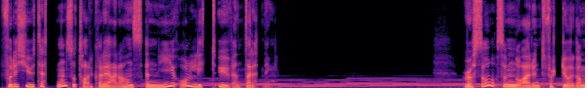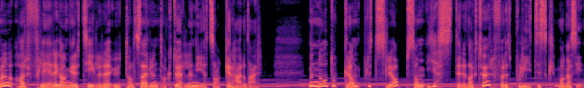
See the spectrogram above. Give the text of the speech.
For i 2013 så tar karrieren hans en ny og litt uventa retning. Russell, som nå er rundt 40 år gammel, har flere ganger tidligere uttalt seg rundt aktuelle nyhetssaker her og der. Men nå dukker han plutselig opp som gjesteredaktør for et politisk magasin.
